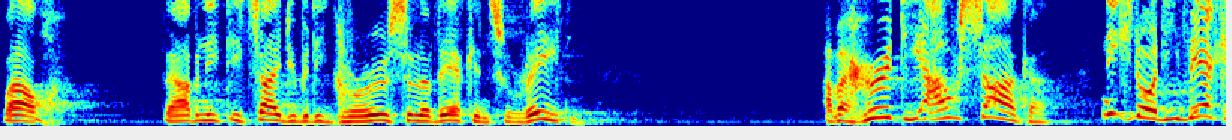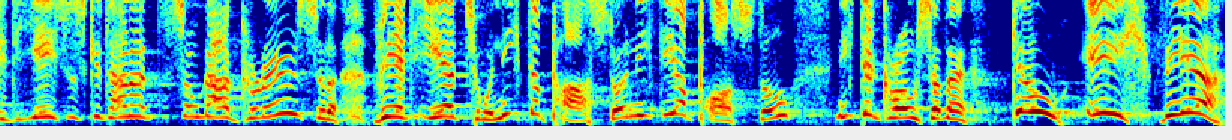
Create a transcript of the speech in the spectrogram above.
Wow, wir haben nicht die Zeit, über die größeren Werke zu reden. Aber hört die Aussage. Nicht nur die Werke, die Jesus getan hat, sogar größere wird er tun. Nicht der Pastor, nicht der Apostel, nicht der große Werk. Du, ich, wir.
